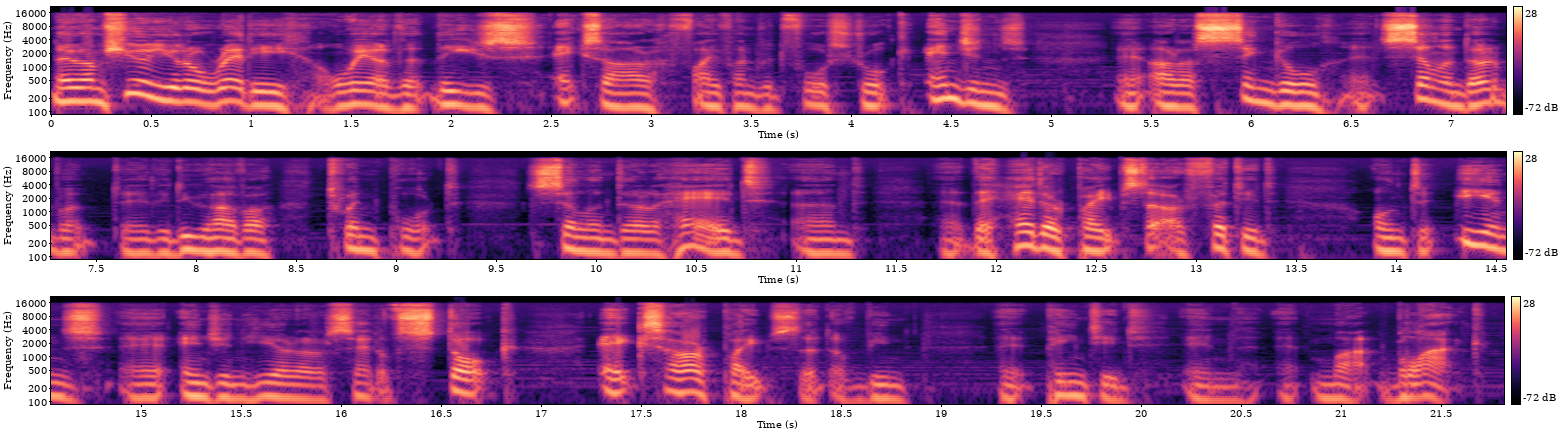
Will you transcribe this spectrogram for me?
Now, I'm sure you're already aware that these XR 500 four stroke engines uh, are a single uh, cylinder, but uh, they do have a twin port cylinder head, and uh, the header pipes that are fitted onto Ian's uh, engine here are a set of stock XR pipes that have been uh, painted in matte black.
